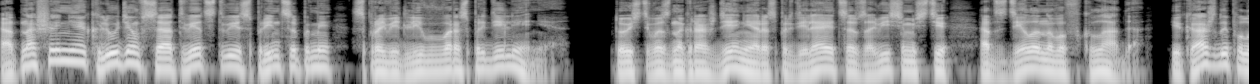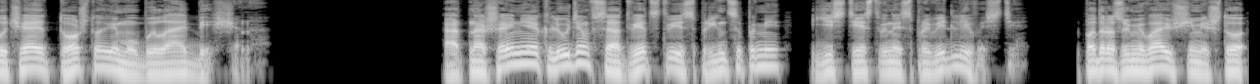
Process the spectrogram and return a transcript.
Отношение к людям в соответствии с принципами справедливого распределения, то есть вознаграждение распределяется в зависимости от сделанного вклада, и каждый получает то, что ему было обещано. Отношение к людям в соответствии с принципами естественной справедливости, подразумевающими, что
